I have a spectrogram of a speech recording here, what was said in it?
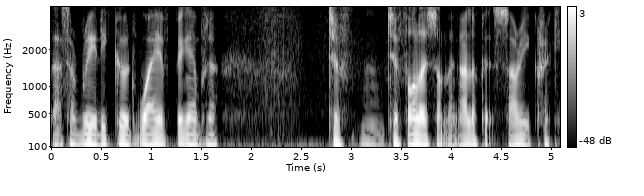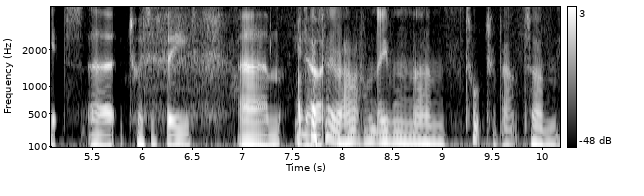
that's a really good way of being able to to Mm. to follow something. I look at Surrey Cricket's uh, Twitter feed. Um, I was know, going to say, I haven't even um, talked to you about um,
